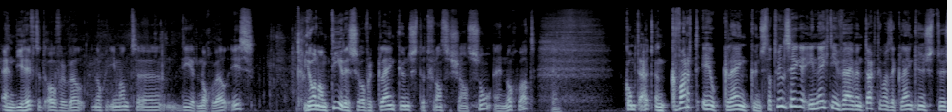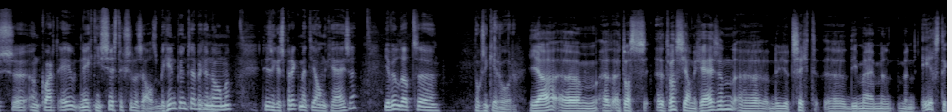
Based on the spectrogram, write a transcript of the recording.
En die heeft het over wel nog iemand eh, die er nog wel is. Johan Antiris over kleinkunst, het Franse chanson en nog wat. Komt uit een kwart eeuw kleinkunst. Dat wil zeggen, in 1985 was de kleinkunst dus een kwart eeuw. 1960 zullen ze als beginpunt hebben genomen. Het is een gesprek met Jan Gijzen. Je wil dat eh, nog eens een keer horen. Ja, ehm, het, was, het was Jan Gijzen, eh, nu je het zegt, eh, die mij mijn, mijn eerste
